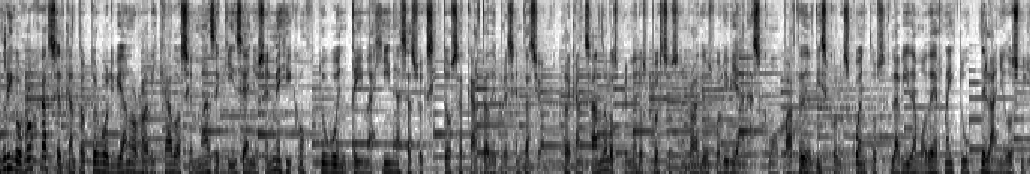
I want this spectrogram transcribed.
Rodrigo Rojas, el cantautor boliviano radicado hace más de 15 años en México, tuvo en Te Imaginas a su exitosa carta de presentación, alcanzando los primeros puestos en radios bolivianas como parte del disco Los Cuentos, La Vida Moderna y Tú del año 2000.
